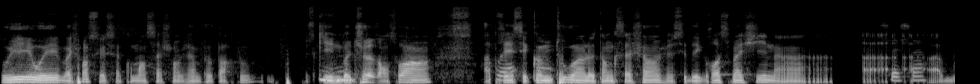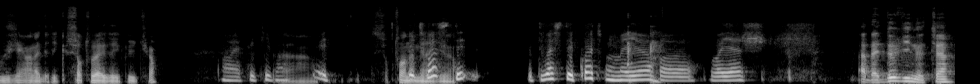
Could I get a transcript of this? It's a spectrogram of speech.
Oui, oui, bah, je pense que ça commence à changer un peu partout, ce qui est une mhm. bonne chose en soi. Hein. Après, c'est comme tout, hein, le temps que ça change, c'est des grosses machines à, à, bouger, hein, surtout l'agriculture. Ouais, effectivement. Euh, et, surtout en Amérique Et toi, c'était quoi ton meilleur euh, voyage? Ah bah devine, tiens,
